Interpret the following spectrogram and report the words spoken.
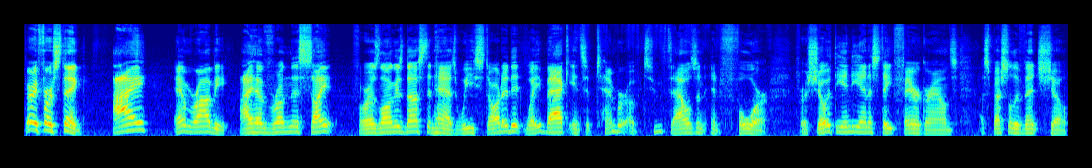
very first thing, I am Robbie. I have run this site for as long as Dustin has. We started it way back in September of 2004 for a show at the Indiana State Fairgrounds, a special event show.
